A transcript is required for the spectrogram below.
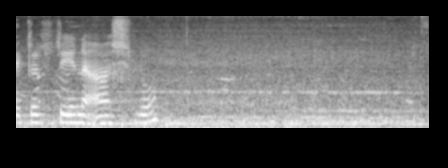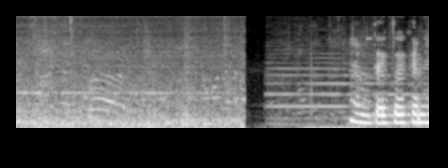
একটা ট্রেন আসলো। দেখো এখানে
